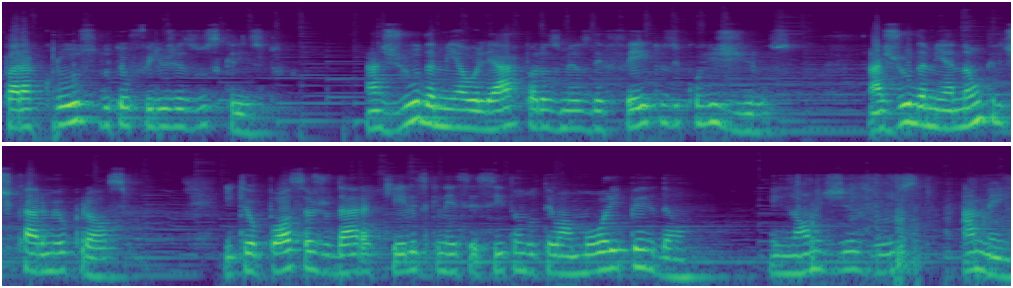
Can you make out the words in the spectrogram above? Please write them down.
para a cruz do teu Filho Jesus Cristo. Ajuda-me a olhar para os meus defeitos e corrigi-los. Ajuda-me a não criticar o meu próximo e que eu possa ajudar aqueles que necessitam do teu amor e perdão. Em nome de Jesus. Amém.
